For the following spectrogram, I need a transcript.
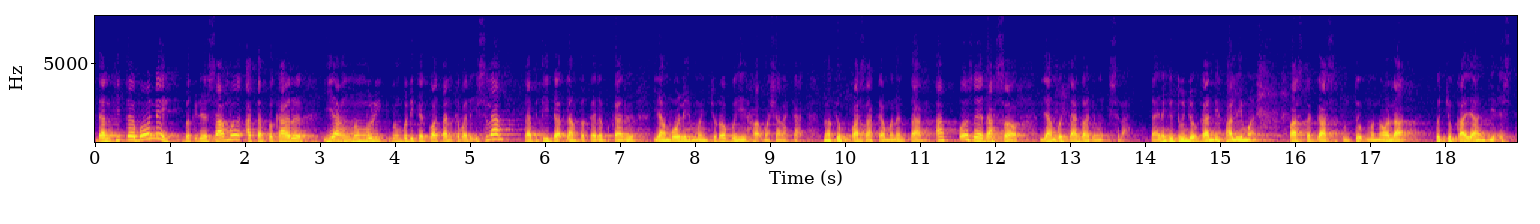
dan kita boleh bekerjasama atas perkara yang memberi, memberi kekuatan kepada Islam tapi tidak dalam perkara-perkara yang boleh mencerobohi hak masyarakat. Maka PAS akan menentang apa saja dasar yang bercanggah dengan Islam. Dan ini kita tunjukkan di parlimen. PAS tegas untuk menolak percukaian GST.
